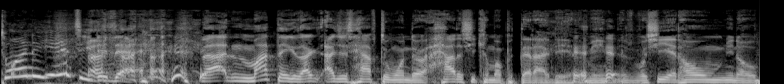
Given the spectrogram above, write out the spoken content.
Tawanda Yancey did that. my thing is, I, I just have to wonder how did she come up with that idea? I mean, was she at home, you know,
